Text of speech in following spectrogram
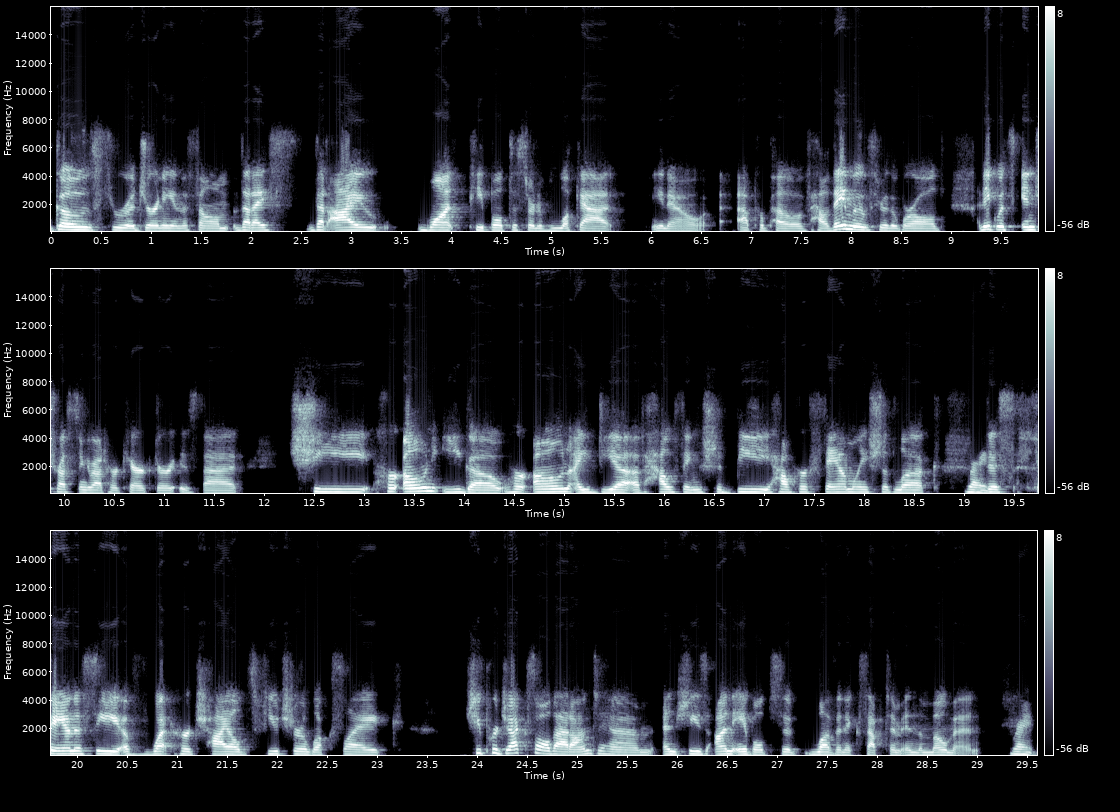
goes through a journey in the film that I that I want people to sort of look at, you know, apropos of how they move through the world. I think what's interesting about her character is that she her own ego her own idea of how things should be how her family should look right. this fantasy of what her child's future looks like she projects all that onto him and she's unable to love and accept him in the moment right.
